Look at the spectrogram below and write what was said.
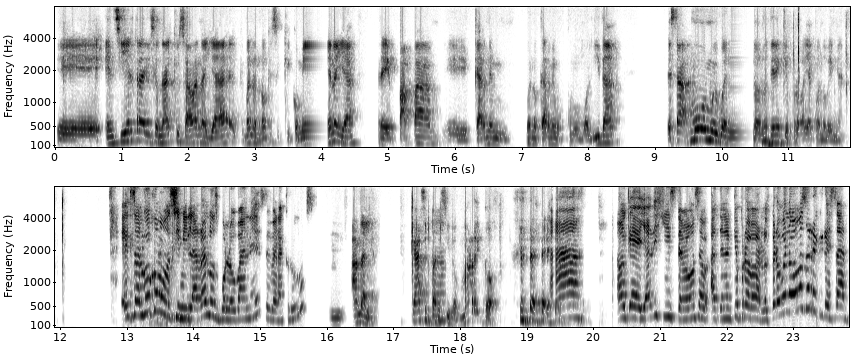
Eh, en sí, el tradicional que usaban allá, bueno, no que, que comían allá, eh, papa, eh, carne, bueno, carne como molida. Está muy, muy bueno. Lo tienen que probar ya cuando vengan. ¿Es algo como similar a los bolovanes de Veracruz? Mm, ándale, casi ah. parecido, más rico. ah, ok, ya dijiste, vamos a, a tener que probarlos. Pero bueno, vamos a regresar.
